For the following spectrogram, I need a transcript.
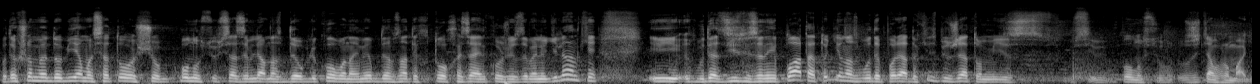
От якщо ми доб'ємося того, що повністю вся земля в нас буде облікована, і ми будемо знати, хто хазяїн кожної земельної ділянки, і буде здійснювати за неї плата, тоді у нас буде порядок і з бюджетом, і з всім- повністю з життям в громаді.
